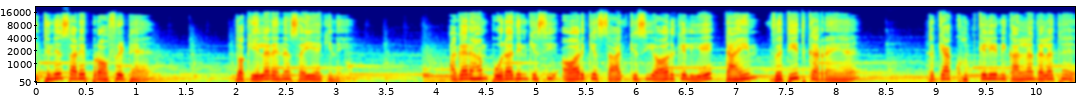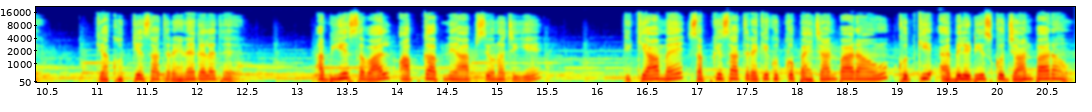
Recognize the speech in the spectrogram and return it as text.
इतने सारे प्रॉफिट हैं तो अकेला रहना सही है कि नहीं? अगर हम पूरा दिन किसी और के साथ, किसी और के लिए टाइम व्यतीत कर रहे हैं तो क्या खुद के लिए निकालना गलत है? क्या खुद के साथ रहना गलत है? अब ये सवाल आपका अपने आप से होना चाहिए कि क्या मैं सबके साथ रह के खुद को पहचान पा रहा हूँ, खुद की एबिलिटीज को जान पा रहा हूँ?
